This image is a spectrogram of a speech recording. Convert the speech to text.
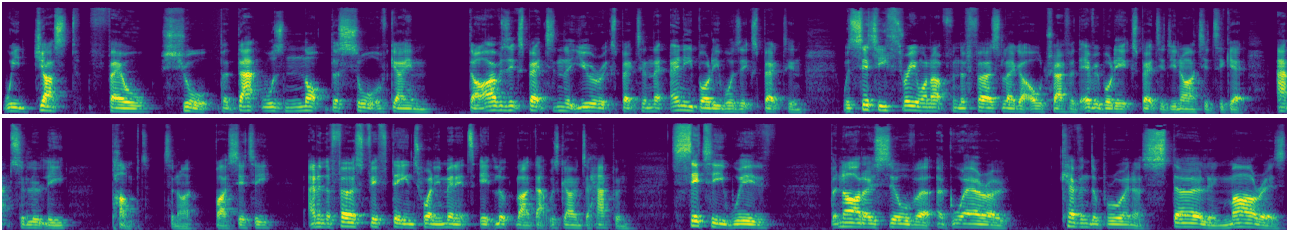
we just fell short. But that was not the sort of game that I was expecting, that you were expecting, that anybody was expecting. With City 3 1 up from the first leg at Old Trafford, everybody expected United to get absolutely pumped tonight by City. And in the first 15 20 minutes, it looked like that was going to happen. City with Bernardo Silva, Aguero, Kevin De Bruyne, Sterling, Mahrez,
